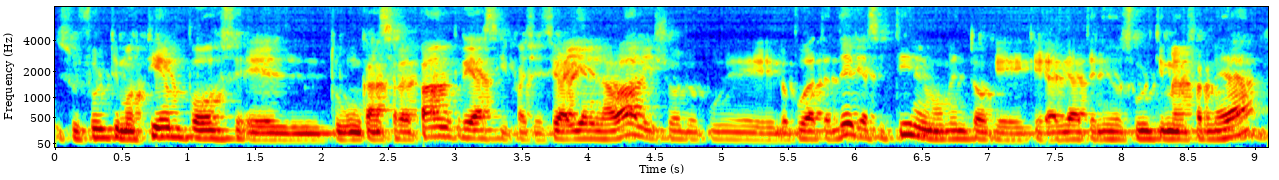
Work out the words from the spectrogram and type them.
sus últimos tiempos, él tuvo un cáncer de páncreas y falleció ahí en Laval y yo lo pude, lo pude atender y asistir en el momento que, que había tenido su última enfermedad.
